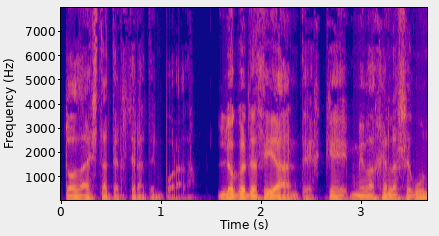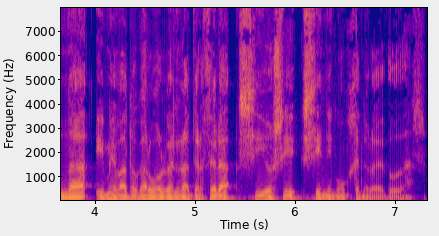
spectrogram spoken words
toda esta tercera temporada. Lo que os decía antes, que me bajé en la segunda y me va a tocar volver en la tercera, sí o sí, sin ningún género de dudas.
